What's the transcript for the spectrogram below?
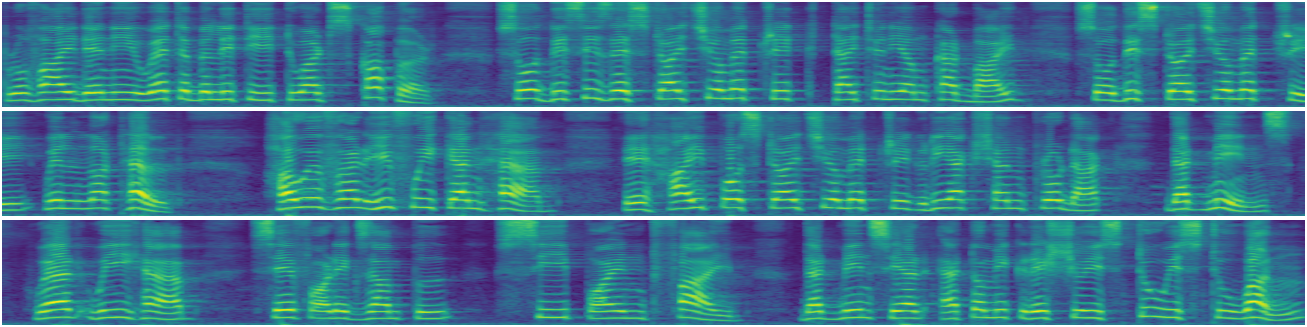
provide any wettability towards copper. So, this is a stoichiometric titanium carbide. So, this stoichiometry will not help. However, if we can have a hypostoichiometric reaction product that means where we have say for example, C 0.5 that means here atomic ratio is 2 is to 1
